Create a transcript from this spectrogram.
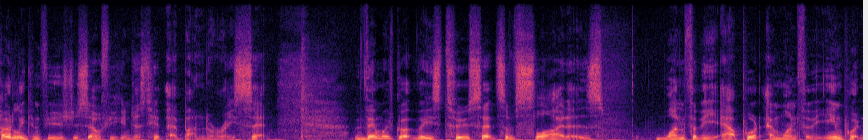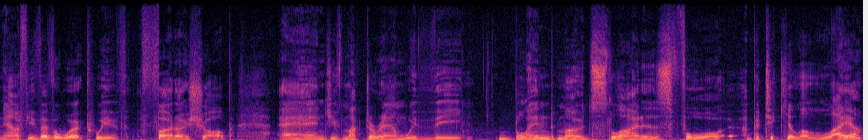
totally confused yourself, you can just hit that button to reset. Then we've got these two sets of sliders, one for the output and one for the input. Now, if you've ever worked with Photoshop and you've mucked around with the blend mode sliders for a particular layer,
